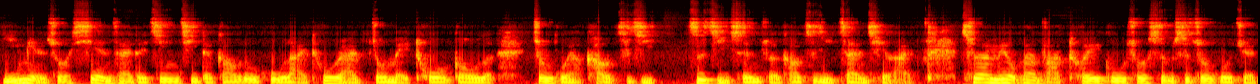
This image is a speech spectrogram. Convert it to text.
以免说现在的经济的高度互赖，突然中美脱钩。了，中国要靠自己自己生存，靠自己站起来。虽然没有办法推估说是不是中国准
